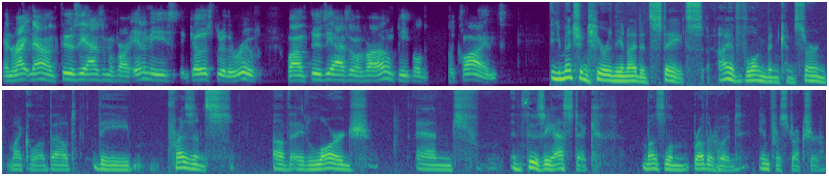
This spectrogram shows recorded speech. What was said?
And right now, enthusiasm of our enemies goes through the roof while enthusiasm of our own people declines. You mentioned here in the United States, I have long been concerned, Michael, about the presence of a large and enthusiastic Muslim Brotherhood infrastructure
